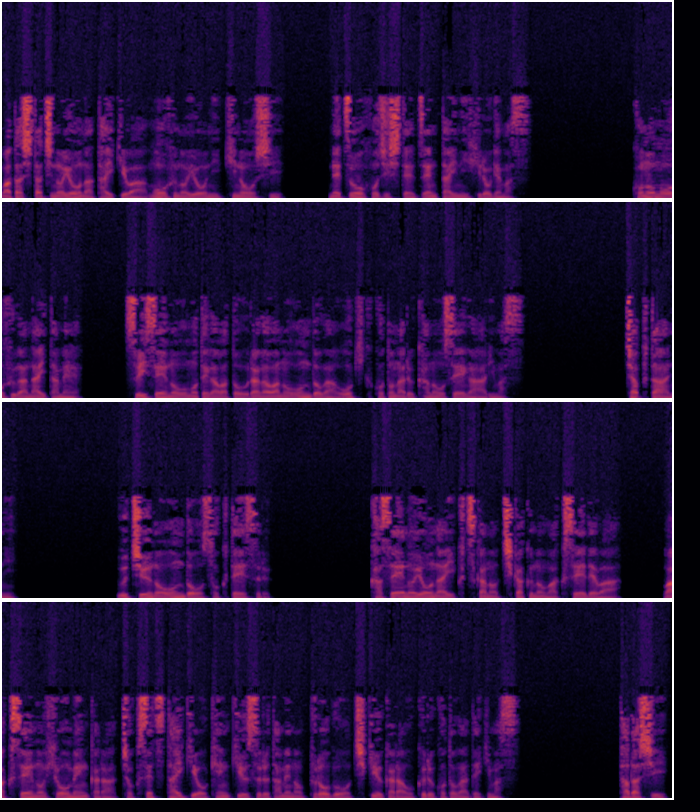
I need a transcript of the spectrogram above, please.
私たちのような大気は毛布のように機能し、熱を保持して全体に広げます。この毛布がないため、水星の表側と裏側の温度が大きく異なる可能性があります。チャプター2宇宙の温度を測定する火星のようないくつかの近くの惑星では、惑星の表面から直接大気を研究するためのプローブを地球から送ることができます。ただし、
